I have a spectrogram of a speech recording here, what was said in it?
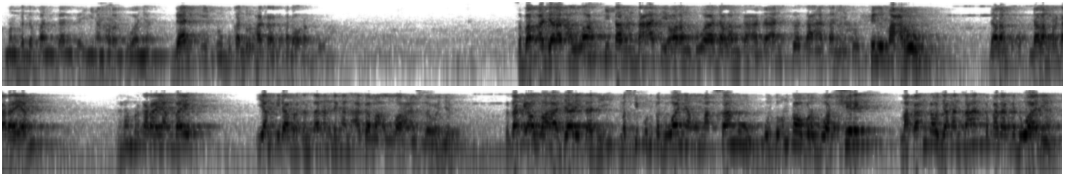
mengkedepankan keinginan orang tuanya dan itu bukan durhaka kepada orang tua. Sebab ajaran Allah kita mentaati orang tua dalam keadaan ketaatan itu fil ma'ruf. Dalam dalam perkara yang dalam perkara yang baik yang tidak bertentangan dengan agama Allah Azza wa Jalla. Tetapi Allah ajari tadi, meskipun keduanya memaksamu untuk engkau berbuat syirik, maka engkau jangan taat kepada keduanya.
